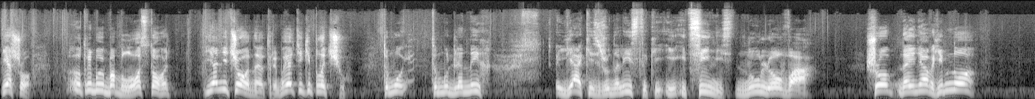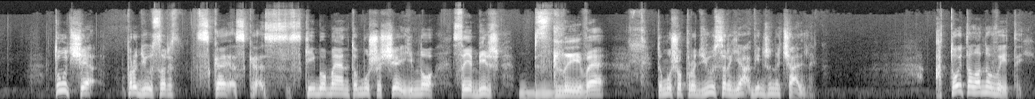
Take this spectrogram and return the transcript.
Я що, отримую бабло з того? Я нічого не отримую, я тільки плачу. Тому, тому для них якість журналістики і, і цінність нульова. Що найняв гімно, тут ще продюсерський момент, тому що ще гімно стає більш бздливе, тому що продюсер, я, він же начальник. А той талановитий.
